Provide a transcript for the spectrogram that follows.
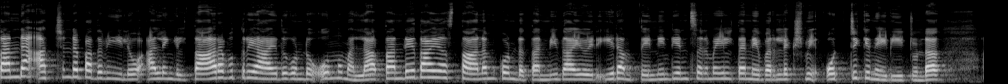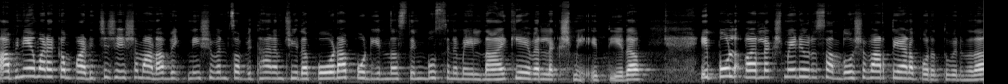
തന്റെ അച്ഛന്റെ പദവിയിലോ അല്ലെങ്കിൽ താരപുത്രി ആയതുകൊണ്ട് ഒന്നുമല്ല തന്റെതായ സ്ഥാനം കൊണ്ട് തന്നേതായ ഒരു ഇടം തെന്നിന്ത്യൻ സിനിമയിൽ തന്നെ വരലക്ഷ്മി ഒറ്റയ്ക്ക് നേടിയിട്ടുണ്ട്. അഭിനയമടക്കം പഠിച്ച ശേഷമാണ് വിഘ്നേഷ് ശിവൻ സംവിധാനം ചെയ്ത പോടാപ്പോടി എന്ന സിംബു സിനിമയിൽ നായികയെ വരലക്ഷ്മി എത്തിയത്. ഇപ്പോൾ വരലക്ഷ്മിയുടെ ഒരു സന്തോഷ വാർത്തയാണ് പുറത്തുവരുന്നത്.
